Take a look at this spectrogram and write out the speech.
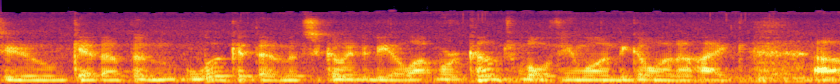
to get up and look at them. It's going to be a lot more comfortable if you wanted to go on a hike. Uh,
